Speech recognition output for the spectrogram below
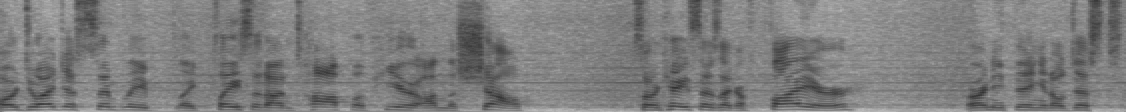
Or do I just simply like place it on top of here on the shelf? So in case there's like a fire or anything, it'll just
